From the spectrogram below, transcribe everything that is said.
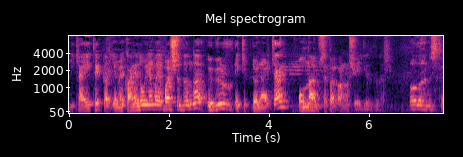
hikayeyi tekrar yemekhanede oynamaya başladığında öbür ekip dönerken onlar bu sefer ana şeye girdiler. Olağanüstü.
